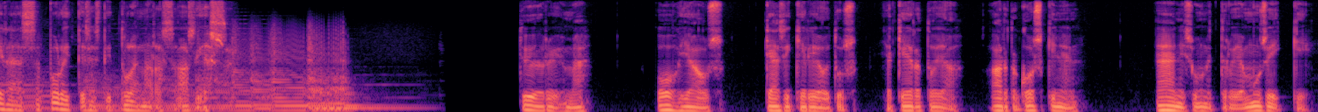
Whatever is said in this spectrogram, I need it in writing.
eräässä poliittisesti tulenarassa asiassa. Työryhmä, ohjaus, käsikirjoitus ja kertoja – Arto Koskinen, äänisuunnittelu ja musiikki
